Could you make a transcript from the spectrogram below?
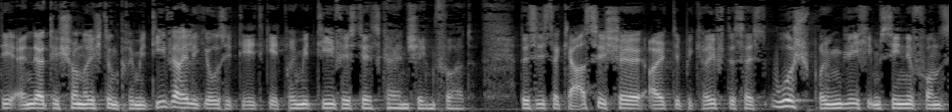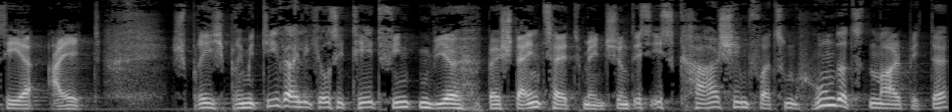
die eindeutig schon Richtung primitive Religiosität geht. Primitiv ist jetzt kein Schimpfwort. Das ist der klassische alte Begriff, das heißt ursprünglich im Sinne von sehr alt. Sprich, primitive Religiosität finden wir bei Steinzeitmenschen. Und es ist kein Schimpfwort zum hundertsten Mal bitte.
